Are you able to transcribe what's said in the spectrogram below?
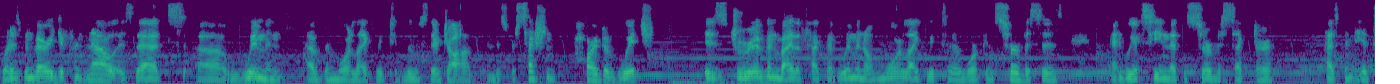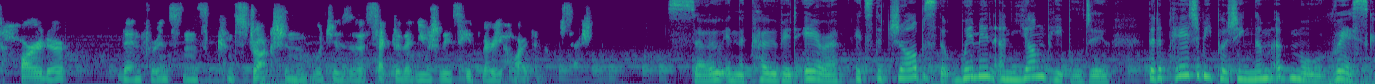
what has been very different now is that uh, women have been more likely to lose their job in this recession, part of which is driven by the fact that women are more likely to work in services. And we have seen that the service sector has been hit harder than, for instance, construction, which is a sector that usually is hit very hard in a recession. So, in the COVID era, it's the jobs that women and young people do that appear to be putting them at more risk,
